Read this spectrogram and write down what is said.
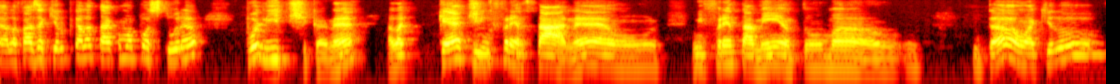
ela faz aquilo porque ela está com uma postura política, né? Ela quer te enfrentar, né? Um, um enfrentamento, uma... Um... Então, aquilo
